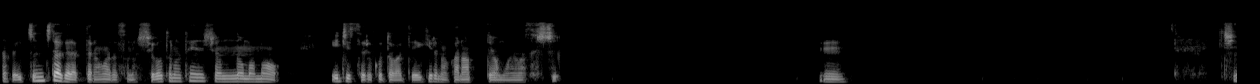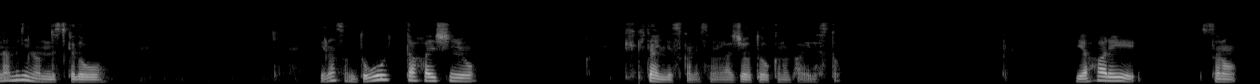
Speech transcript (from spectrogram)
なんか一日だけだったらまだその仕事のテンションのままを維持することができるのかなって思いますし。うん。ちなみになんですけど、皆さんどういった配信を聞きたいんですかねそのラジオトークの場合ですと。やはり、その、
